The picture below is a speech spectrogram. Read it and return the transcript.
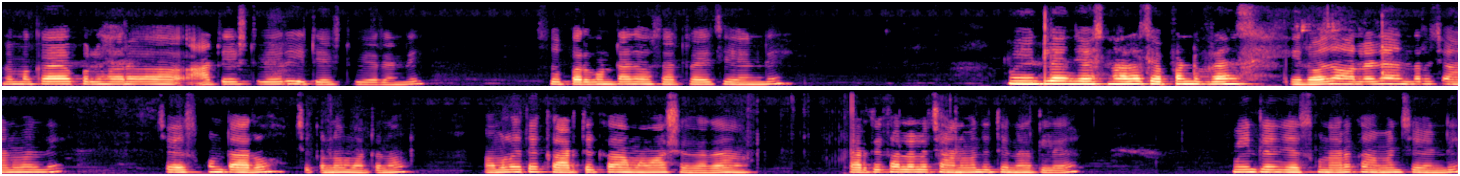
నిమ్మకాయ పులిహోర ఆ టేస్ట్ వేరు ఈ టేస్ట్ వేరండి. సూపర్గా ఉంటుంది ఒకసారి ట్రై చేయండి. మీ ఇంట్లో ఏం చేస్తున్నారో చెప్పండి ఫ్రెండ్స్. ఈరోజు ఆల్రెడీ అందరూ చాలామంది చేసుకుంటారు చికెన్ మటను. మామూలుగా అయితే కార్తీక అమావాస్య కదా. కార్తీకాలలో చాలామంది తినట్లే. మీ ఇంట్లో ఏం చేసుకున్నారో కామెంట్ చేయండి.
